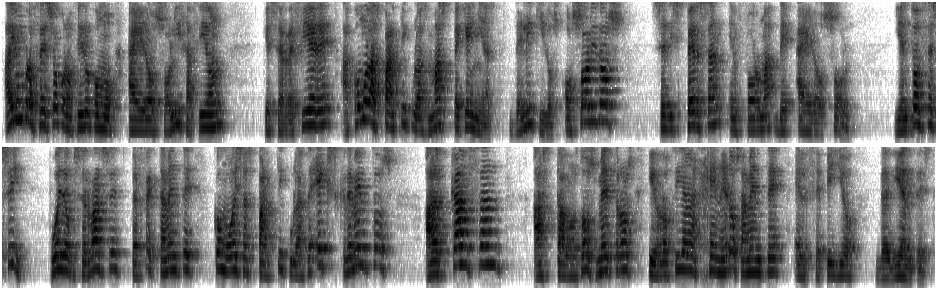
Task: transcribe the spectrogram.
Hay un proceso conocido como aerosolización que se refiere a cómo las partículas más pequeñas de líquidos o sólidos se dispersan en forma de aerosol. Y entonces sí, puede observarse perfectamente cómo esas partículas de excrementos alcanzan hasta los dos metros y rocían generosamente el cepillo de dientes.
